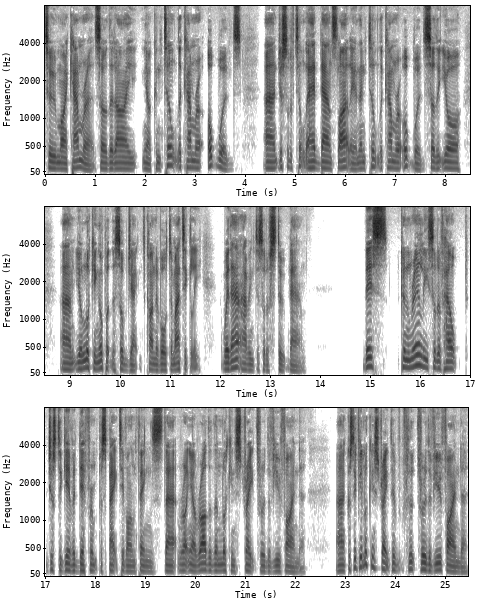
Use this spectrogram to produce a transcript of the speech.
to my camera so that I, you know, can tilt the camera upwards and just sort of tilt the head down slightly and then tilt the camera upwards so that you're um, you're looking up at the subject kind of automatically without having to sort of stoop down. This can really sort of help just to give a different perspective on things that you know rather than looking straight through the viewfinder. Because uh, if you're looking straight through, through the viewfinder,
